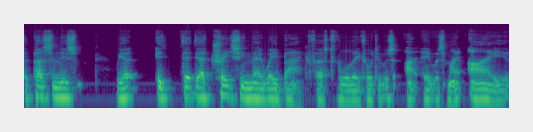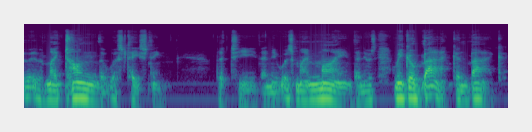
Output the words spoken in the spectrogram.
the person is we are it, they're tracing their way back. First of all, they thought it was uh, it was my eye, it was my tongue that was tasting the tea. Then it was my mind. Then it was. We go back and back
